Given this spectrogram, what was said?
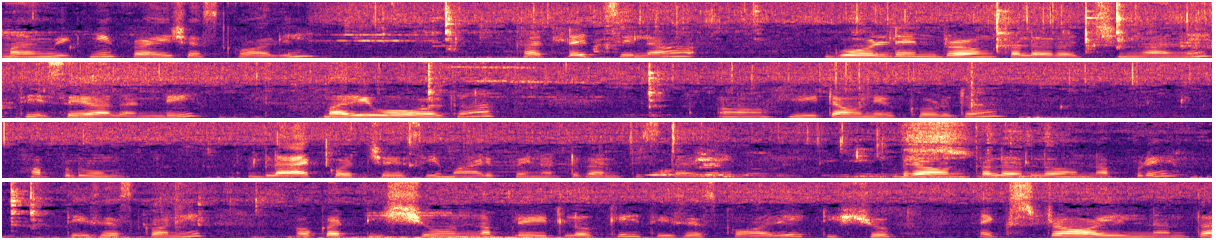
మనం వీటిని ఫ్రై చేసుకోవాలి. కట్లెట్స్ ఇలా గోల్డెన్ బ్రౌన్ కలర్ వచ్చింగానే తీసేయాలండి. మరీ ఓవర్గా హీట్ అవనివ్వకూడదు అప్పుడు బ్లాక్ వచ్చేసి మాడిపోయినట్టు కనిపిస్తాయి బ్రౌన్ కలర్లో ఉన్నప్పుడే తీసేసుకొని ఒక టిష్యూ ఉన్న ప్లేట్లోకి తీసేసుకోవాలి. టిష్యూ ఎక్స్ట్రా ఆయిల్ని అంతా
